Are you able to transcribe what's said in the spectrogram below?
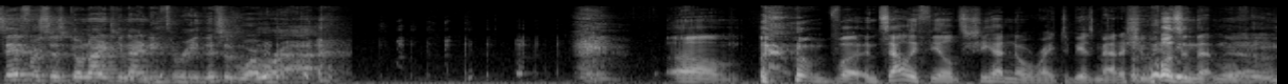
San Francisco, 1993. This is where we're at. um, but in Sally Fields, she had no right to be as mad as she was in that movie. Yeah.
